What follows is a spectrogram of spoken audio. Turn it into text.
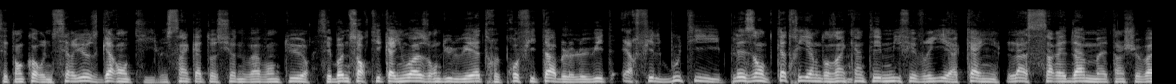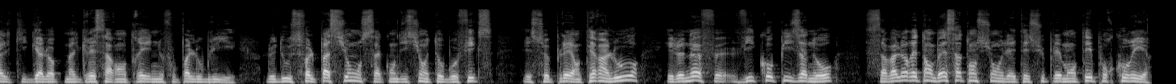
c'est encore une sérieuse garantie. Le 5 Attention Aventure, ses bonnes sorties cagnoises ont dû lui être profitables. Le 8 Airfield Booty, plaisante quatrième dans un quintet mi-février à Cagnes. L'As Saredam est un cheval qui galope malgré sa rentrée, il ne faut pas l'oublier. Le 12 Folle Passion, sa condition est au beau fixe et se plaît en terrain lourd. Et le 9, Vico Pisano, sa valeur est en baisse, attention, il a été supplémenté pour courir.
